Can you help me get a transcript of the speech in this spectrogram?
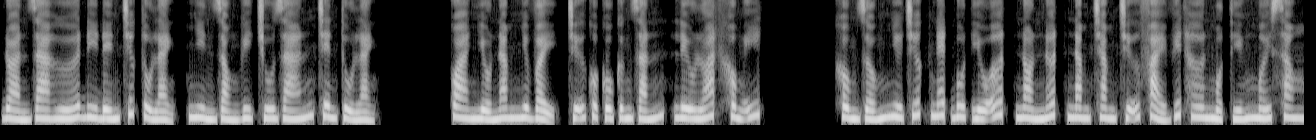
Đoàn gia hứa đi đến trước tủ lạnh, nhìn dòng ghi chú dán trên tủ lạnh. Qua nhiều năm như vậy, chữ của cô cứng rắn, lưu loát không ít. Không giống như trước nét bút yếu ớt non nớt 500 chữ phải viết hơn một tiếng mới xong.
